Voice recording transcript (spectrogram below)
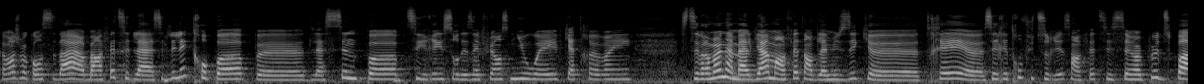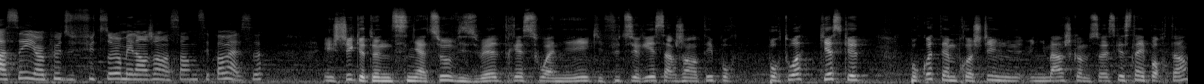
Comment je me considère? Ben, en fait, c'est de l'électropop, euh, de la synth-pop tirée sur des influences New Wave, 80. C'est vraiment un amalgame, en fait, entre de la musique euh, très... euh, c'est rétro-futuriste, en fait. C'est- un peu du passé et un peu du futur mélangés ensemble. C'est pas mal ça. Et je sais que tu as une signature visuelle très soignée, qui est futuriste, argentée. Pour, pour toi, qu'est-ce que... Pourquoi tu aimes projeter une, une image comme ça? Est-ce que c'est important?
